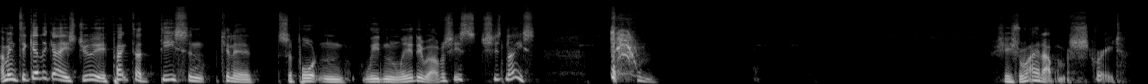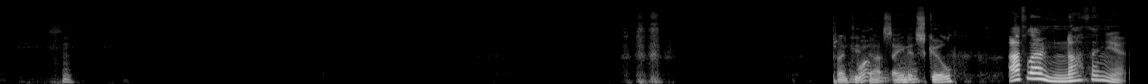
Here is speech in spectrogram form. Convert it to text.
I mean, to get the guy's due, he picked a decent kind of supporting leading lady, whatever. She's she's nice. she's right up my street. Printed What- that sign at school. I've learned nothing yet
